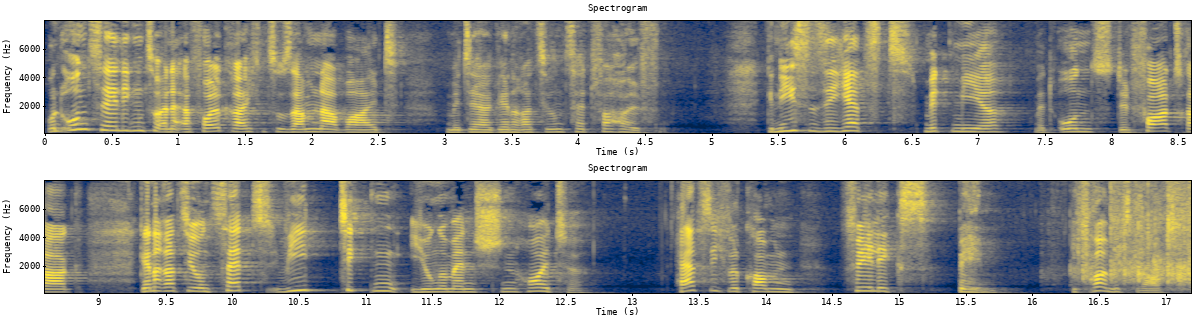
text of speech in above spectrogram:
und unzähligen zu einer erfolgreichen Zusammenarbeit mit der Generation Z verholfen. Genießen Sie jetzt mit mir, mit uns den Vortrag Generation Z, wie ticken junge Menschen heute? Herzlich willkommen, Felix Behm. Ich freue mich drauf.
